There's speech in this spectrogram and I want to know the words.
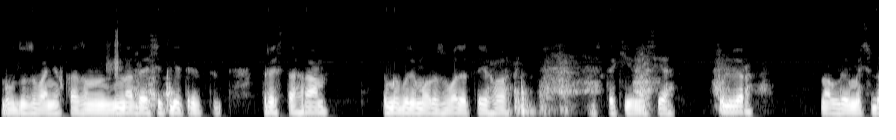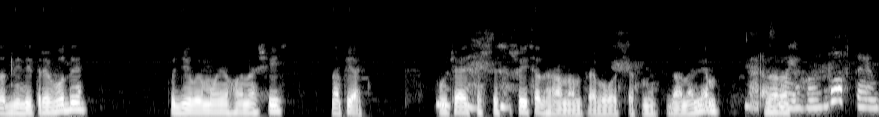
бо в дозуванні вказано на 10 літрів 300 грам, то ми будемо розводити його. Ось такий у нас є пульвер. Налили сюди 2 літри води, поділимо його на 6, на 5. Получається 60 грам нам треба. От зараз ми сюди нальємо. Зараз, Зараз. ми його збовтаємо.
